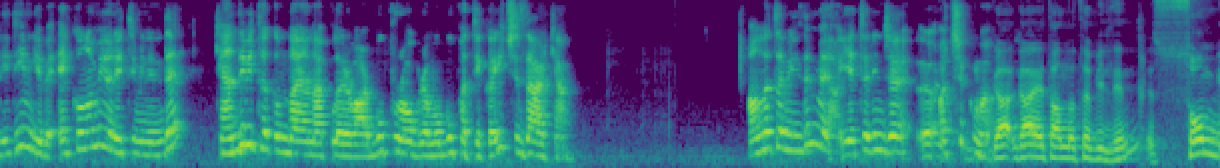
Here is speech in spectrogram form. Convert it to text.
dediğim gibi ekonomi yönetiminin de kendi bir takım dayanakları var bu programı, bu patikayı çizerken. Anlatabildim mi? Yeterince e, açık mı? Ga- gayet anlatabildin. Son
